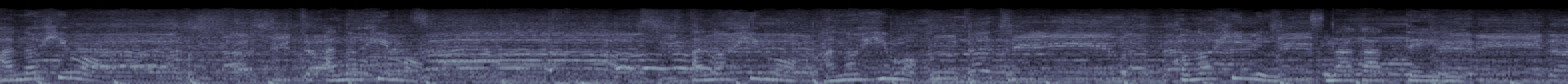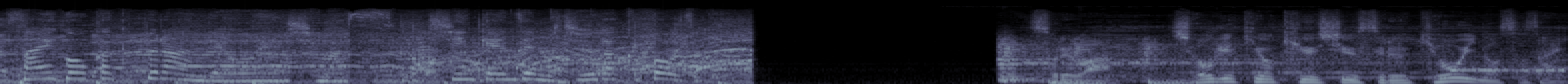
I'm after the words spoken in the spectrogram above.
あの日も。あの日も。あの日も。あの日も。この日につながっている。最合格プランで応援します。真剣ゼミ中学講座それは衝撃を吸収する驚異の素材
